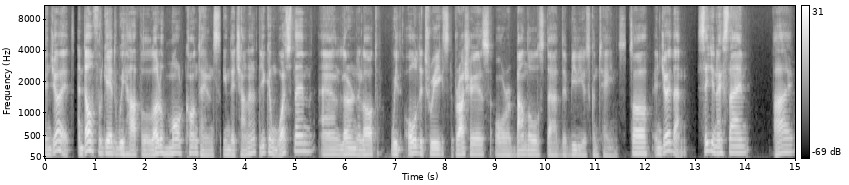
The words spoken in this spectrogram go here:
enjoy it. And don't forget we have a lot of more contents in the channel. You can watch them and learn a lot with all the tricks, brushes or bundles that the videos contains. So enjoy them. See you next time. Bye.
